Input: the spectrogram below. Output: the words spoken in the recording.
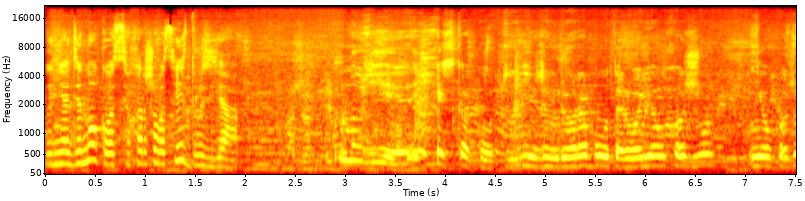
Ви не одинока, у вас все хорошо, у вас є друзі? Ну, есть как вот, я же говорю, работа, я ухожу, не ухожу,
